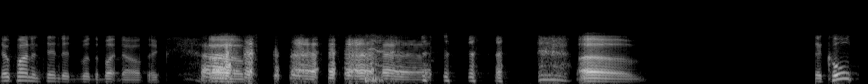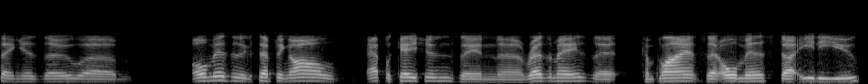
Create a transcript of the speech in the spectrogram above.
no pun intended with the butt dial thing. Um, um, the cool thing is though, um, Ole Miss is accepting all applications and uh, resumes at compliance at OleMiss.edu.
